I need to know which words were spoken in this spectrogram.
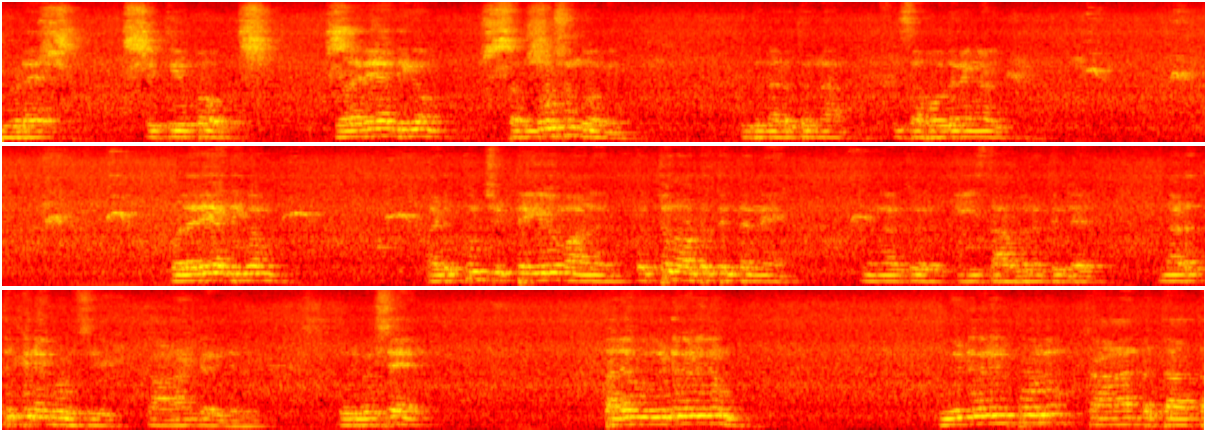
ഇവിടെ എത്തിയപ്പോൾ വളരെയധികം സന്തോഷം തോന്നി. ഇത് നടത്തുന്ന ഈ സഹോദരങ്ങൾ വളരെയധികം അടുക്കും ചിട്ടയിലുമാണ് ഒറ്റനോട്ടത്തിൽ തന്നെ നിങ്ങൾക്ക് ഈ സ്ഥാപനത്തിന്റെ നടത്തിപ്പിനെ കുറിച്ച് കാണാൻ കഴിഞ്ഞത്. ഒരുപക്ഷെ പല വീടുകളിലും വീടുകളിൽ പോലും കാണാൻ പറ്റാത്ത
